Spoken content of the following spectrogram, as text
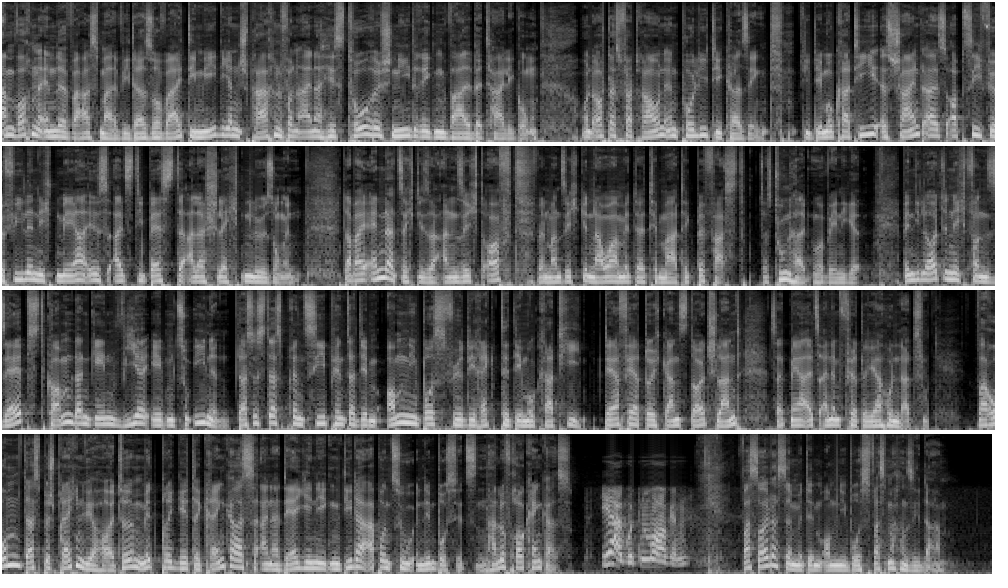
Am Wochenende war es mal wieder soweit. Die Medien sprachen von einer historisch niedrigen Wahlbeteiligung. Und auch das Vertrauen in Politiker sinkt. Die Demokratie, es scheint, als ob sie für viele nicht mehr ist als die beste aller schlechten Lösungen. Dabei ändert sich diese Ansicht oft, wenn man sich genauer mit der Thematik befasst. Das tun halt nur wenige. Wenn die Leute nicht von selbst kommen, dann gehen wir eben zu ihnen. Das ist das Prinzip hinter dem Omnibus für direkte Demokratie. Der fährt durch ganz Deutschland seit mehr als einem Vierteljahrhundert. Warum, das besprechen wir heute mit Brigitte Krenkers, einer derjenigen, die da ab und zu in dem Bus sitzen. Hallo, Frau Krenkers. Ja, guten Morgen. Was soll das denn mit dem Omnibus? Was machen Sie da?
